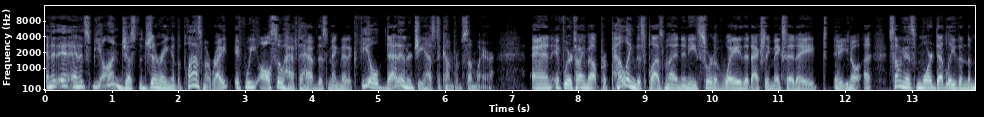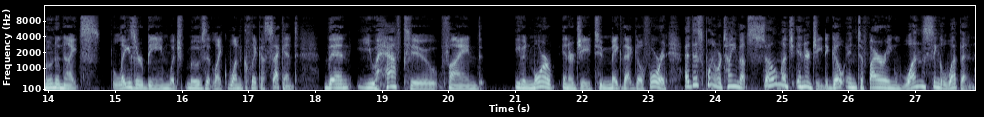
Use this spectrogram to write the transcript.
and it, and it's beyond just the generating of the plasma, right? If we also have to have this magnetic field, that energy has to come from somewhere. And if we're talking about propelling this plasma in any sort of way that actually makes it a, a you know, a, something that's more deadly than the Mooninite's laser beam, which moves at like one click a second, then you have to find even more energy to make that go forward. At this point, we're talking about so much energy to go into firing one single weapon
